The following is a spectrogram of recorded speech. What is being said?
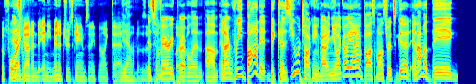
Before I got into any miniatures games, anything like that. Yeah, it it's very prevalent. Um, and I rebought it because you were talking about it, and you're like, "Oh yeah, I have Boss Monster. It's good." And I'm a big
